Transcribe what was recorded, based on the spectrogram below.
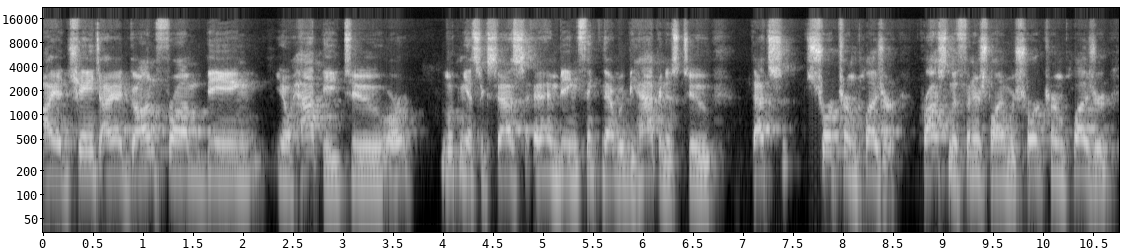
I had changed. I had gone from being, you know, happy to, or looking at success and being thinking that would be happiness to that's short-term pleasure. Crossing the finish line was short-term pleasure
